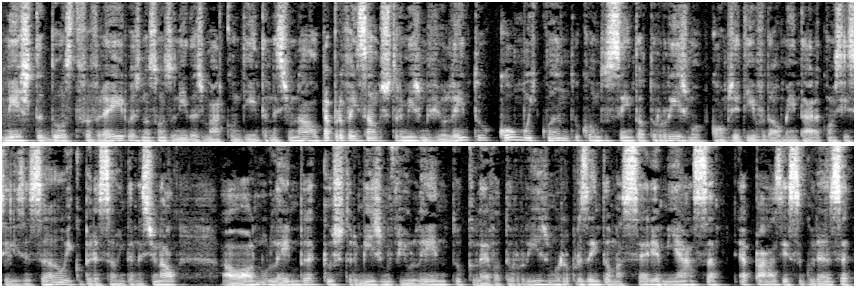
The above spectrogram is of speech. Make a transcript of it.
Neste 12 de fevereiro, as Nações Unidas marcam um Dia Internacional para a Prevenção do Extremismo Violento, como e quando conducente ao terrorismo, com o objetivo de aumentar a consciencialização e cooperação internacional a ONU lembra que o extremismo violento que leva ao terrorismo representa uma séria ameaça à paz e à segurança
